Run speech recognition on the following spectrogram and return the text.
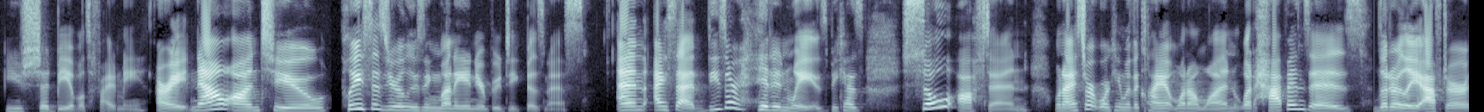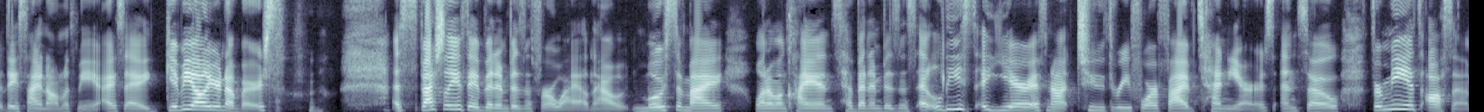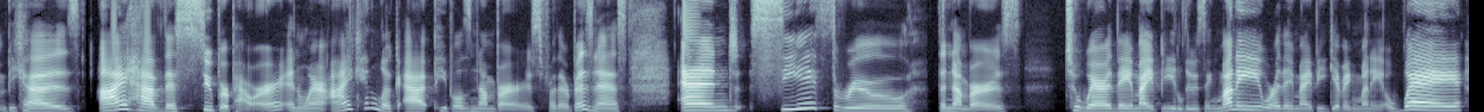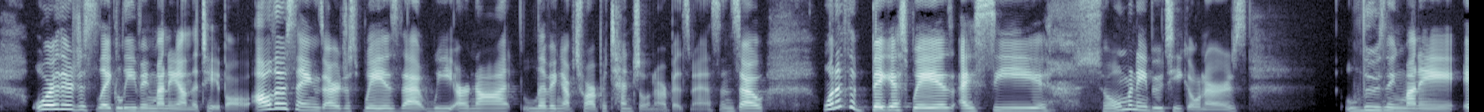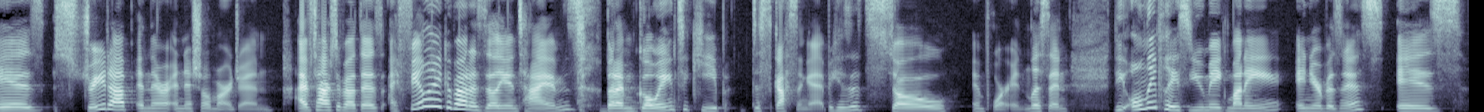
you should be able to find me. All right, now on to places you're losing money in your boutique business. And I said, these are hidden ways because so often when I start working with a client one on one, what happens is literally after they sign on with me, I say, give me all your numbers. especially if they've been in business for a while now. Most of my one on one clients have been in business at least a year, if not two, three, four, five, ten years. And so for me, it's awesome because I have this superpower in where I can look at people's numbers for their business and see through the numbers to where they might be losing money, where they might be giving money away, or they're just like leaving money on the table. All those things are just ways that we are not living up to our potential in our business. And so, one of the biggest ways I see so many boutique owners losing money is straight up in their initial margin. I've talked about this, I feel like about a zillion times, but I'm going to keep discussing it because it's so important. Listen, the only place you make money in your business is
